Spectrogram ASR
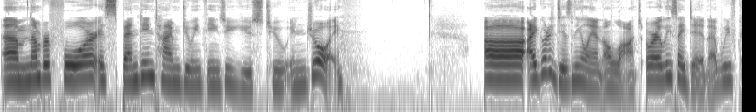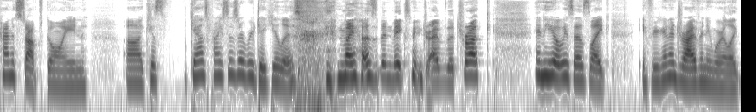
Um, number four is spending time doing things you used to enjoy. Uh, I go to Disneyland a lot, or at least I did. We've kind of stopped going because uh, gas prices are ridiculous. and my husband makes me drive the truck, and he always says like, if you're gonna drive anywhere like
